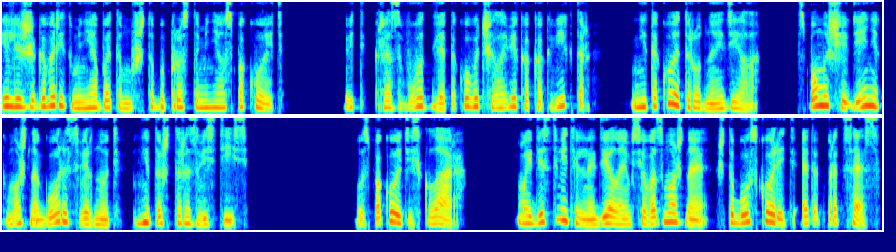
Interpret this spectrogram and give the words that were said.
или же говорит мне об этом, чтобы просто меня успокоить? Ведь развод для такого человека, как Виктор, не такое трудное дело. С помощью денег можно горы свернуть, не то что развестись. Успокойтесь, Клара. Мы действительно делаем все возможное, чтобы ускорить этот процесс.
